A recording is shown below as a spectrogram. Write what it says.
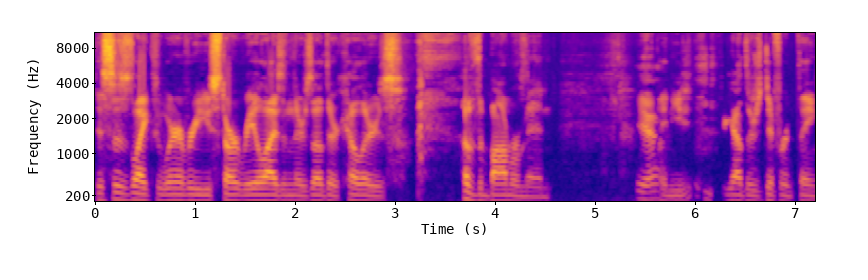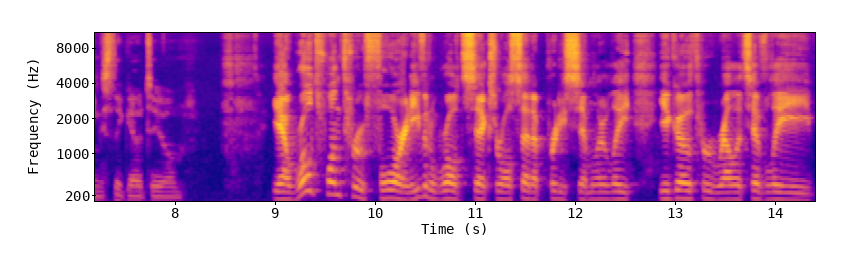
this is like whenever you start realizing there's other colors of the Bombermen, Yeah. and you figure out there's different things that go to them. Yeah, worlds one through four and even world six are all set up pretty similarly. You go through relatively,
